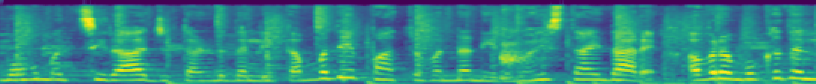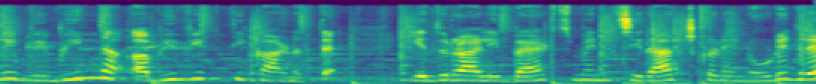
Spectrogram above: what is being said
ಮೊಹಮ್ಮದ್ ಸಿರಾಜ್ ತಂಡದಲ್ಲಿ ತಮ್ಮದೇ ಪಾತ್ರವನ್ನ ನಿರ್ವಹಿಸ್ತಾ ಇದ್ದಾರೆ. ಅವರ ಮುಖದಲ್ಲಿ ವಿಭಿನ್ನ ಅಭಿವ್ಯಕ್ತಿ ಕಾಣುತ್ತೆ. ಎದುರಾಳಿ ಬ್ಯಾಟ್ಸ್ಮನ್ ಸಿರಾಜ್ ಕಡೆ ನೋಡಿದ್ರೆ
